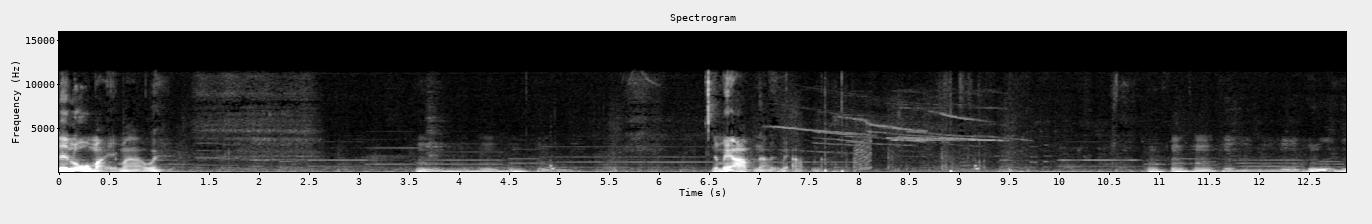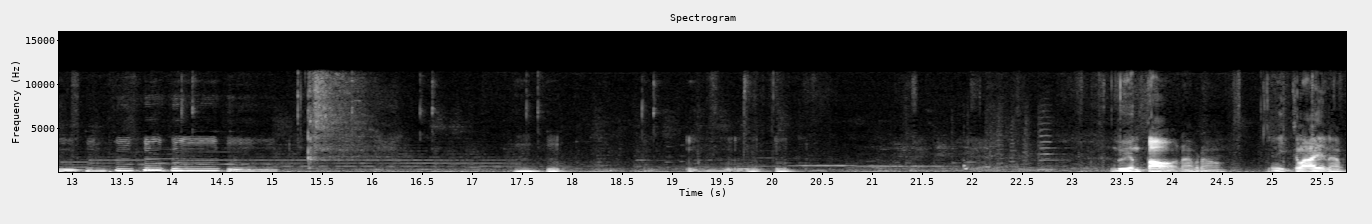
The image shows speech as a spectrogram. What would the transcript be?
ได้โล่ใหม่มาเว้ยยังไม่อัพนะยังไม่อัพนะเรียนต่อนะครับเรายังอีกไกลนะครับ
